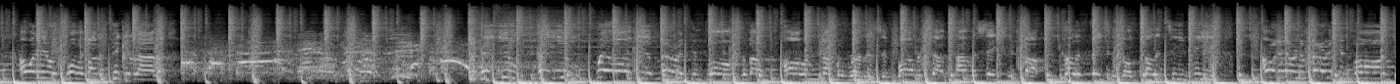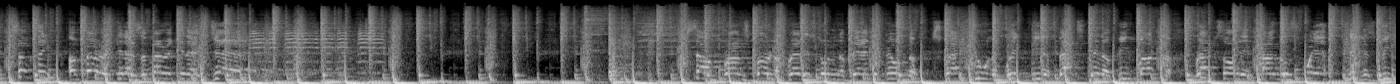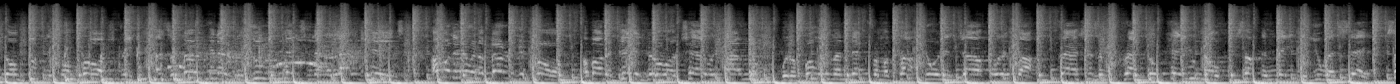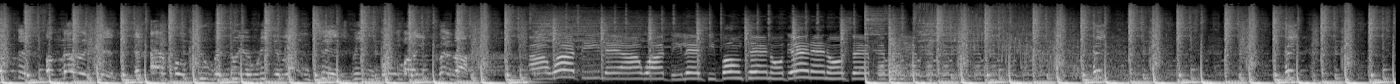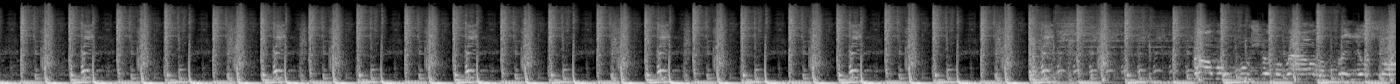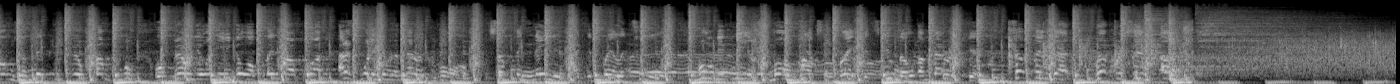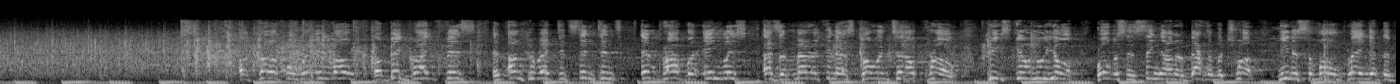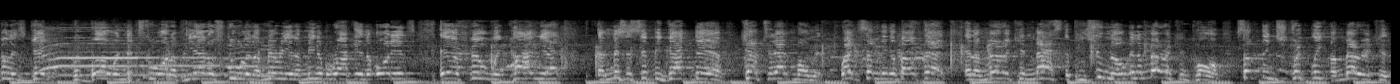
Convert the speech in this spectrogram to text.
Sing out of the back of a truck. Nina Simone playing at the village gate with Baldwin next to her on a piano stool and Amiri and Amina Baraka in the audience. Air filled with cognac and Mississippi Goddamn. Capture that moment. Write something about that. An American masterpiece. You know, an American poem. Something strictly American.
